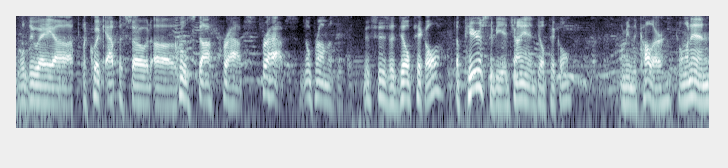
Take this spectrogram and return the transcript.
We'll do a, uh, a quick episode of cool stuff, perhaps. Perhaps, no promises. This is a dill pickle. Appears to be a giant dill pickle. I mean, the color going in.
